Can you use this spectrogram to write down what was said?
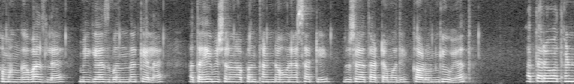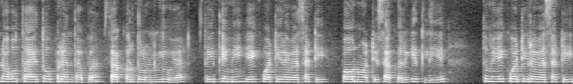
खमंग भाजला आहे मी गॅस बंद केला आहे आता हे मिश्रण आपण थंड होण्यासाठी दुसऱ्या ताटामध्ये काढून घेऊयात. आता रवा थंड होत आहे तोपर्यंत आपण साखर दळून घेऊया. तर इथे मी एक वाटी रव्यासाठी पाऊन वाटी साखर घेतली आहे. तुम्ही एक वाटी रव्यासाठी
